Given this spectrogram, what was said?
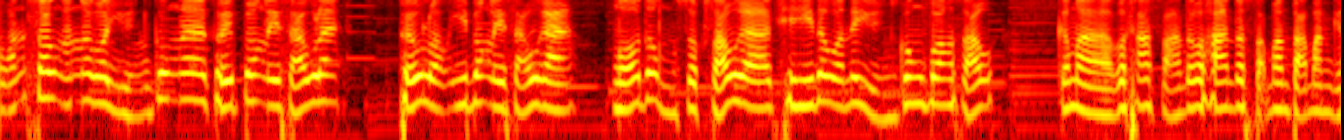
揾收銀嗰個員工咧，佢幫你手呢，佢好樂意幫你手噶。我都唔熟手噶，次次都揾啲員工幫手，咁啊嗰餐飯都慳得十蚊八蚊噶。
